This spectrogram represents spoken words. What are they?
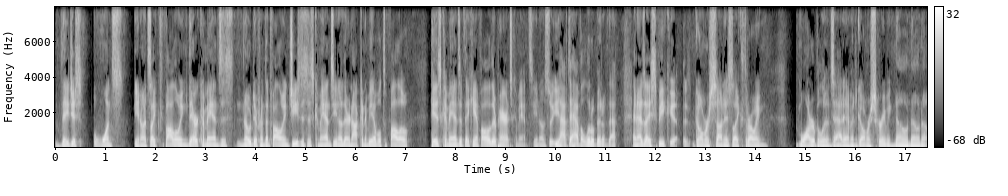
they just once you know it's like following their commands is no different than following Jesus's commands. You know they're not going to be able to follow his commands if they can't follow their parents commands you know? So you have to have a little bit of that. And as I speak uh, Gomer's son is like throwing water balloons at him and Gomer screaming no no no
